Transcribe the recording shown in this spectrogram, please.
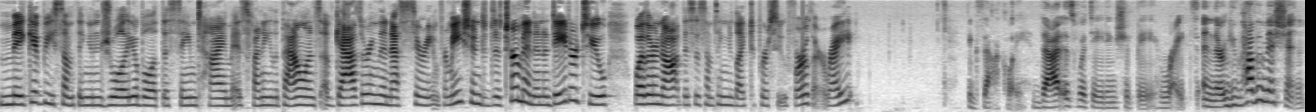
make it be something enjoyable at the same time as finding the balance of gathering the necessary information to determine in a date or two whether or not this is something you'd like to pursue further, right? Exactly. That is what dating should be, right? And there you have a mission.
